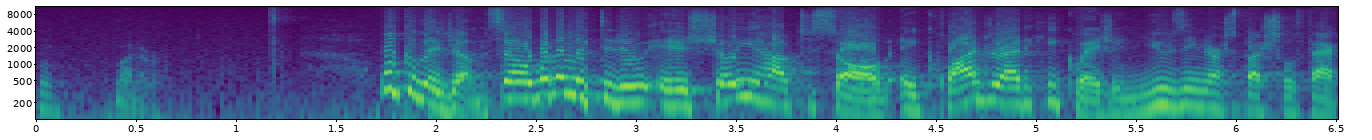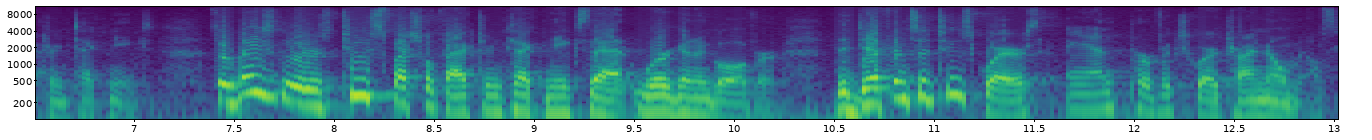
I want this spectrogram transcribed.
Hmm, whatever. And gentlemen. So what I'd like to do is show you how to solve a quadratic equation using our special factoring techniques. So basically, there's two special factoring techniques that we're going to go over. The difference of two squares and perfect square trinomials.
